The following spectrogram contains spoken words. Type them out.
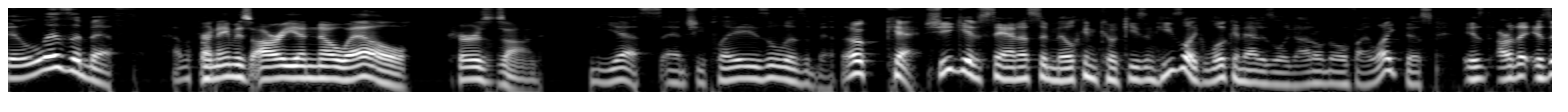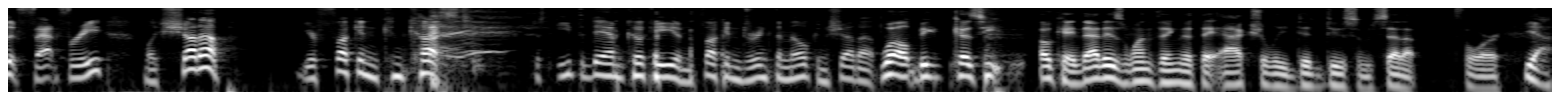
Elizabeth. How the fuck? Her name is Aria Noelle Curzon. Yes, and she plays Elizabeth. Okay, she gives Santa some milk and cookies, and he's like looking at, it, is like, I don't know if I like this. Is are they? Is it fat free? I'm like, shut up. You're fucking concussed. Just eat the damn cookie and fucking drink the milk and shut up. Well, because he okay, that is one thing that they actually did do some setup for, Yeah,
